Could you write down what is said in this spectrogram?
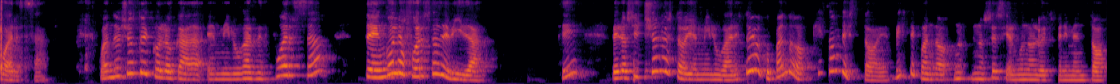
fuerza. Cuando yo estoy colocada en mi lugar de fuerza, tengo la fuerza de vida. ¿sí? Pero si yo no estoy en mi lugar, estoy ocupando, ¿qué, ¿dónde estoy? ¿Viste cuando, no, sé si alguno lo experimentó,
